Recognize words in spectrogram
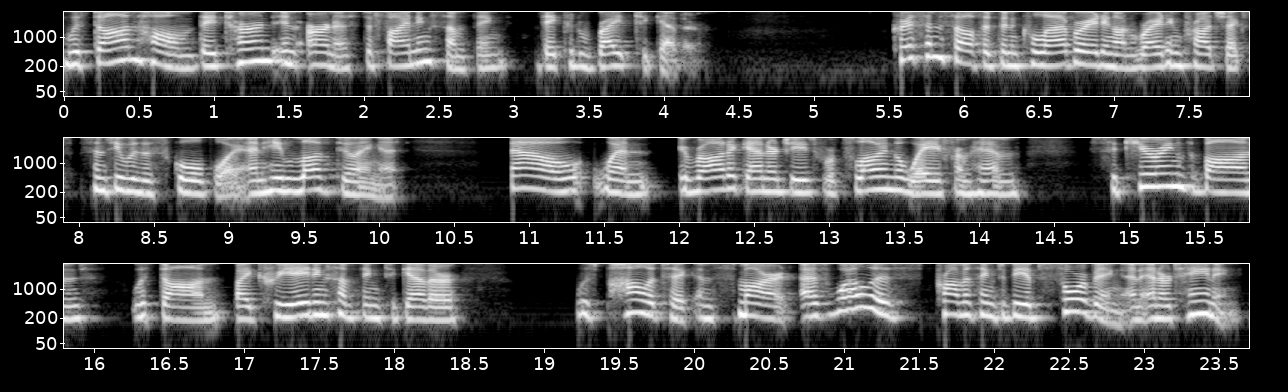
With Don home, they turned in earnest to finding something they could write together. Chris himself had been collaborating on writing projects since he was a schoolboy, and he loved doing it. Now, when erotic energies were flowing away from him, securing the bond with Don by creating something together was politic and smart, as well as promising to be absorbing and entertaining.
